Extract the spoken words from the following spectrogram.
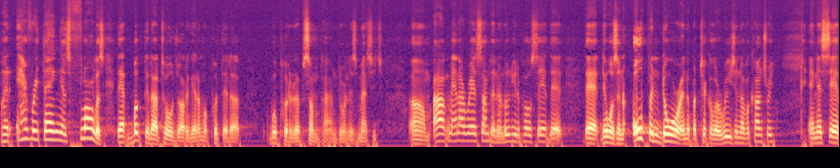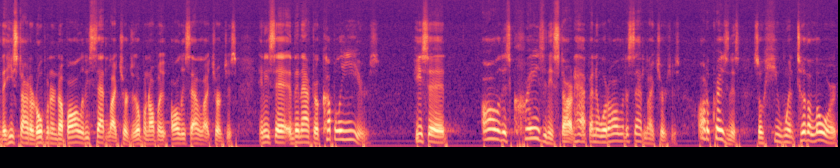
But everything is flawless. That book that I told y'all to get, I'm going to put that up. We'll put it up sometime during this message. Um, I, man, I read something, and the Post said that, that there was an open door in a particular region of a country, and it said that he started opening up all of these satellite churches, opening up all these satellite churches. And he said, and then after a couple of years, he said, all of this craziness started happening with all of the satellite churches all the craziness. So he went to the Lord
